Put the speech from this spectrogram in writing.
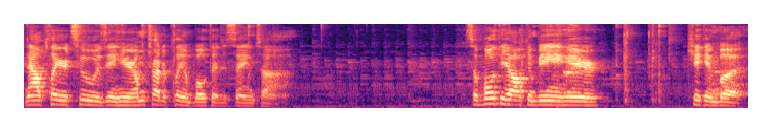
Now player two is in here. I'm gonna try to play them both at the same time. So both of y'all can be in here kicking butt.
